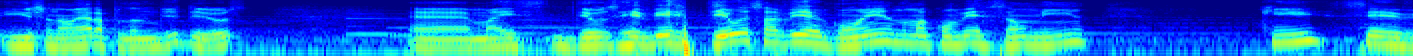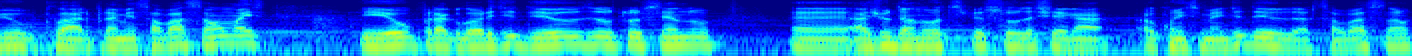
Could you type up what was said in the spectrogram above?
Isso não era plano de Deus. É, mas Deus reverteu essa vergonha numa conversão minha que serviu, claro, para minha salvação, mas eu, para a glória de Deus, eu estou sendo é, ajudando outras pessoas a chegar ao conhecimento de Deus, à salvação.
